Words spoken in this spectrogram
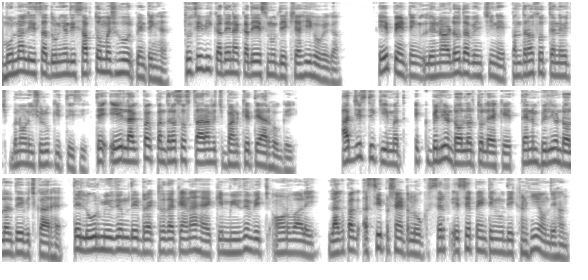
ਮੋਨਾ ਲੀਸਾ ਦੁਨੀਆ ਦੀ ਸਭ ਤੋਂ ਮਸ਼ਹੂਰ ਪੇਂਟਿੰਗ ਹੈ। ਤੁਸੀਂ ਵੀ ਕਦੇ ਨਾ ਕਦੇ ਇਸ ਨੂੰ ਦੇਖਿਆ ਹੀ ਹੋਵੇਗਾ। ਇਹ ਪੇਂਟਿੰਗ ਲਿਓਨਾਰਡੋ ਦਾ ਵਿੰਚੀ ਨੇ 1503 ਵਿੱਚ ਬਣਾਉਣੀ ਸ਼ੁਰੂ ਕੀਤੀ ਸੀ ਤੇ ਇਹ ਲਗਭਗ 1517 ਵਿੱਚ ਬਣ ਕੇ ਤਿਆਰ ਹੋ ਗਈ। ਅੱਜ ਇਸ ਦੀ ਕੀਮਤ 1 ਬਿਲੀਅਨ ਡਾਲਰ ਤੋਂ ਲੈ ਕੇ 3 ਬਿਲੀਅਨ ਡਾਲਰ ਦੇ ਵਿਚਕਾਰ ਹੈ ਤੇ ਲੂਰ ਮਿਊਜ਼ੀਅਮ ਦੇ ਡਾਇਰੈਕਟਰ ਦਾ ਕਹਿਣਾ ਹੈ ਕਿ ਮਿਊਜ਼ੀਅਮ ਵਿੱਚ ਆਉਣ ਵਾਲੇ ਲਗਭਗ 80% ਲੋਕ ਸਿਰਫ ਇਸੇ ਪੇਂਟਿੰਗ ਨੂੰ ਦੇਖਣ ਹੀ ਆਉਂਦੇ ਹਨ।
